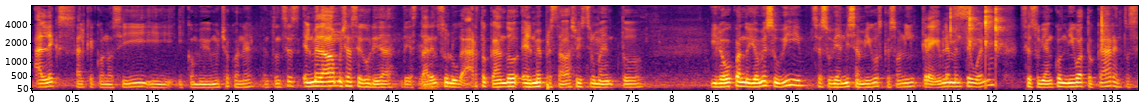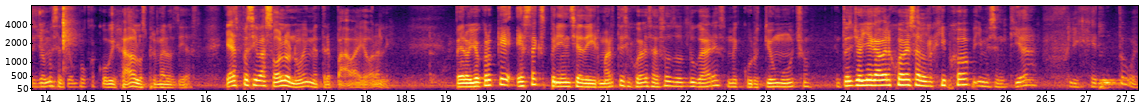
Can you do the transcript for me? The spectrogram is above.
Alex, al que conocí y, y conviví mucho con él. Entonces él me daba mucha seguridad de estar en su lugar tocando, él me prestaba su instrumento. Y luego cuando yo me subí, se subían mis amigos que son increíblemente buenos, se subían conmigo a tocar, entonces yo me sentí un poco acobijado los primeros días. Ya después iba solo, ¿no? Y me trepaba y órale. Pero yo creo que esa experiencia de ir martes y jueves a esos dos lugares me curtió mucho. Entonces yo llegaba el jueves al hip hop y me sentía uf, ligerito, güey.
